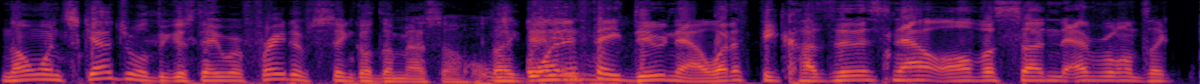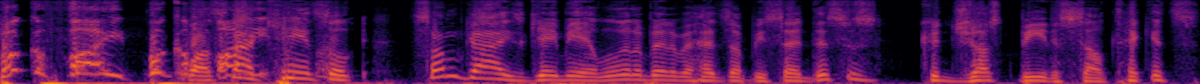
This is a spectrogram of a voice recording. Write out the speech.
No one scheduled because they were afraid of Cinco de Meso. Like, what if they do now? What if because of this now, all of a sudden everyone's like, book a fight, book a Well, it's not canceled. Some guys gave me a little bit of a heads up. He said this is could just be to sell tickets.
